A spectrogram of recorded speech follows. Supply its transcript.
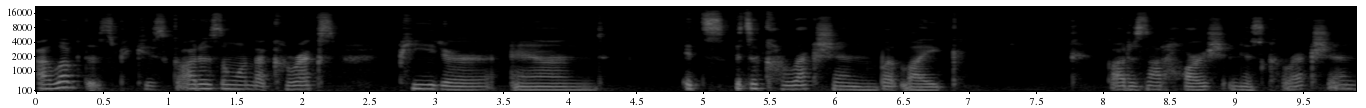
I love this because God is the one that corrects Peter and it's it's a correction, but like God is not harsh in his correction.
